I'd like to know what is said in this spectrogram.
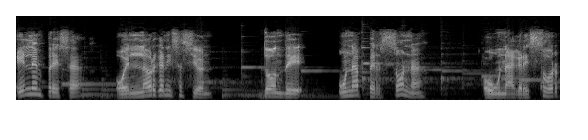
en la empresa o en la organización donde una persona o un agresor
